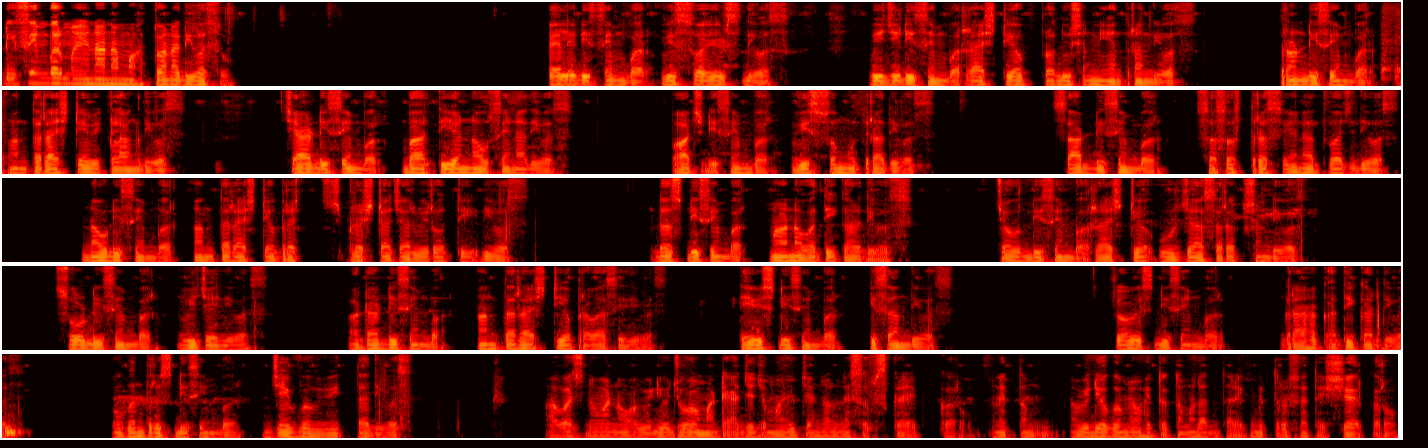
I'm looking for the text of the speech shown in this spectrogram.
December મહિનાના મહત્વના દિવસો પહેલી ડિસેમ્બર વિશ્વ એઇડ્સ દિવસ બીજી ડિસેમ્બર રાષ્ટ્રીય પ્રદૂષણ નિયંત્રણ દિવસ ત્રણ ડિસેમ્બર આંતરરાષ્ટ્રીય વિકલાંગ દિવસ ચાર ડિસેમ્બર ભારતીય નૌસેના દિવસ પાંચ ડિસેમ્બર વિશ્વ મુદ્રા દિવસ સાત ડિસેમ્બર સશસ્ત્ર સેના ધ્વજ દિવસ नौ डिसेंबर, आंतरराष्ट्रीय भ्रष् भ्रष्टाचारविरोधी दिवस. दस डिसेंबर, मानव अधिकार दिवस. चौदह डिसेंबर, राष्ट्रीय ऊर्जा संरक्षण दिवस. सोलह डिसेंबर, विजय दिवस. अठार डिसेंबर, आंतरराष्ट्रीय प्रवासी दिवस. तेईस डिसेंबर, किसान दिवस. चौबीस डिसेंबर, ग्राहक अधिकार दिवस. ઓગણત્રીસ ડિસેમ્બર, જૈવ વિવિધતા દિવસ. આવા જ નવા નવા વીડિયો જોવા માટે આજે જ અમારી ચેનલને સબસ્ક્રાઈબ કરો અને તમ, આ વીડિયો ગમ્યો હોય તો તમારા દરેક મિત્રો સાથે શેર કરો.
